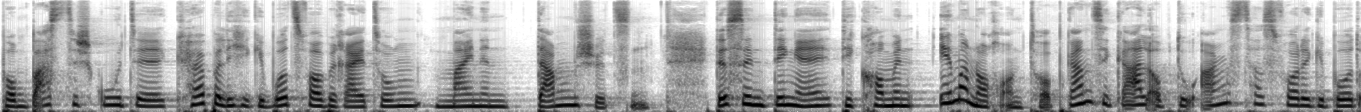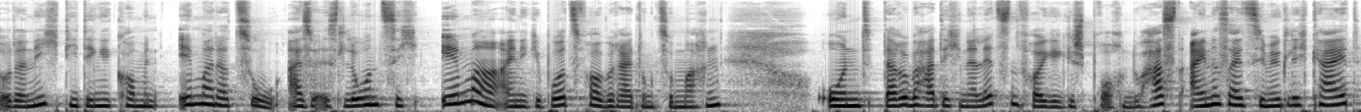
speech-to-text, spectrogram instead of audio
bombastisch gute körperliche Geburtsvorbereitung meinen Damm schützen. Das sind Dinge, die kommen immer noch on top. Ganz egal, ob du Angst hast vor der Geburt oder nicht, die Dinge kommen immer dazu. Also es lohnt sich immer eine Geburtsvorbereitung zu machen und darüber hatte ich in der letzten Folge gesprochen. Du hast einerseits die Möglichkeit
